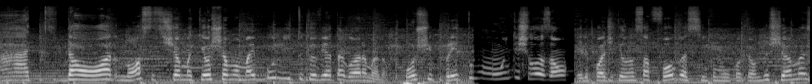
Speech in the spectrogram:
Ah, que da hora. Nossa, esse Chama aqui é o Chama mais bonito que eu vi até agora, mano. Roxo e preto, estilosão. Ele pode que lança fogo, assim como qualquer um dos chamas.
